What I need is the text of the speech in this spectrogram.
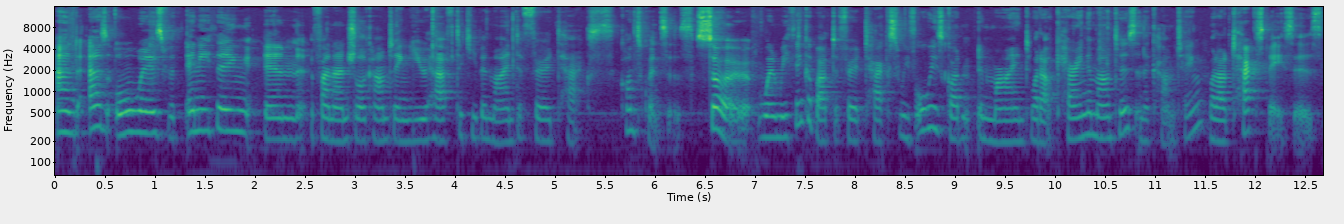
And as always, with anything in financial accounting, you have to keep in mind deferred tax consequences. So, when we think about deferred tax, we've always got in mind what our carrying amount is in accounting, what our tax base is,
